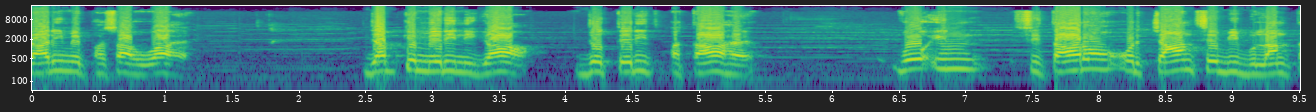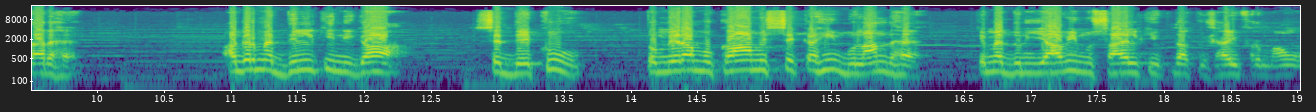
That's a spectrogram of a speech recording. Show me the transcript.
داری میں پھنسا ہوا ہے۔ جبکہ میری نگاہ جو تیری عطا ہے، وہ ان ستاروں اور چاند سے بھی بلند تر ہے۔ اگر میں دل کی نگاہ سے دیکھوں تو میرا مقام اس سے کہیں بلند ہے کہ میں دنیاوی مسائل کی اقدہ کشائی فرماؤں۔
